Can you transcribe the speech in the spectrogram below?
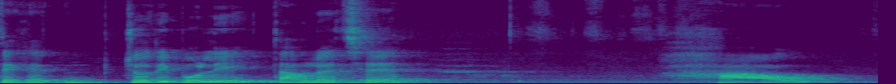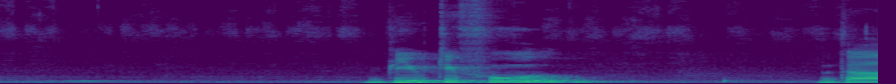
দেখে, যদি বলি, তাহলে হচ্ছে how beautiful the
